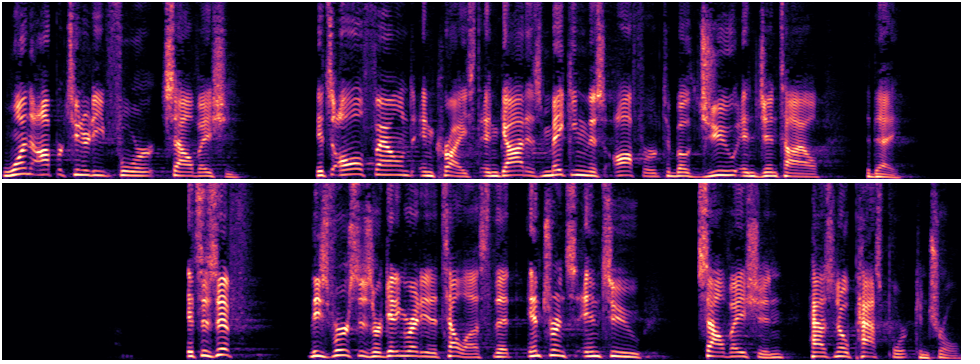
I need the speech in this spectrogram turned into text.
one opportunity for salvation. It's all found in Christ, and God is making this offer to both Jew and Gentile today. It's as if these verses are getting ready to tell us that entrance into salvation has no passport control.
